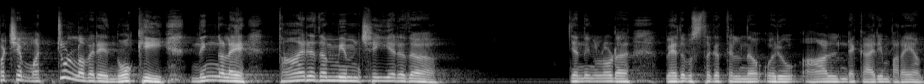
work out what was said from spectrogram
പക്ഷെ മറ്റുള്ളവരെ നോക്കി നിങ്ങളെ താരതമ്യം ചെയ്യരുത്. ഞാൻ നിങ്ങളോട് വേദപുസ്തകത്തിൽ നിന്ന് ഒരു ആളിന്റെ കാര്യം പറയാം.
